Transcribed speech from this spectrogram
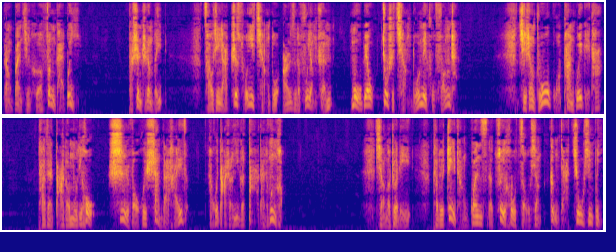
让万庆和愤慨不已。他甚至认为，曹新雅之所以抢夺儿子的抚养权，目标就是抢夺那处房产。其实，如果判归给他，他在达到目的后是否会善待孩子，还会打上一个大大的问号。想到这里，他对这场官司的最后走向更加揪心不已。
